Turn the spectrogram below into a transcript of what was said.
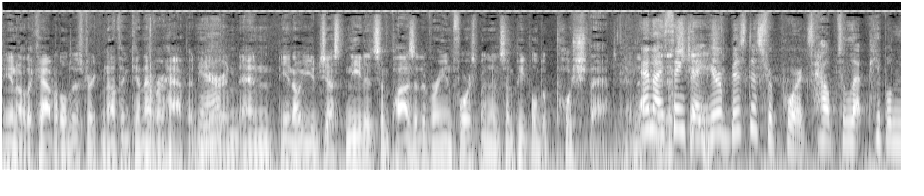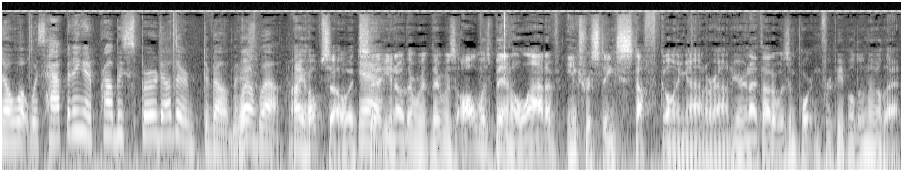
you know the capital district. Nothing can ever happen Yeah. here, and and you know, you just needed some positive reinforcement and some people to push that. it- And I it's think that your business reports helped to let people know what was happening, and it probably spurred other development as well. I hope so. It's Yeah. uh, you know there was there was always been a lot of interesting stuff going on around here, and I thought it was important for people to know that.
